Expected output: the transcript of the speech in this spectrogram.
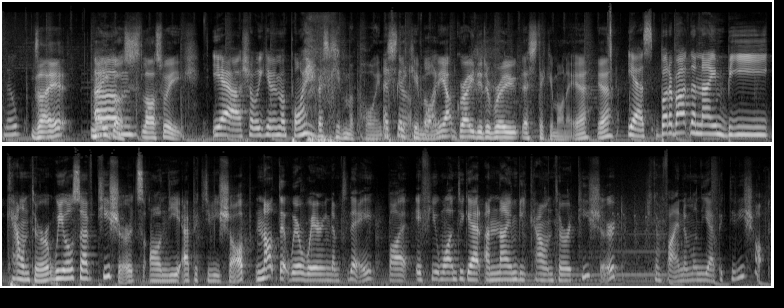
Nope. Is that it? Megos um, last week. Yeah, shall we give him a point? Let's give him a point. Let's, Let's give stick him a on. He upgraded a route. Let's stick him on it, yeah? Yeah? Yes, but about the 9B counter, we also have t-shirts on the Epic TV shop. Not that we're wearing them today, but if you want to get a 9B counter t-shirt, you can find them on the Epic TV shop.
